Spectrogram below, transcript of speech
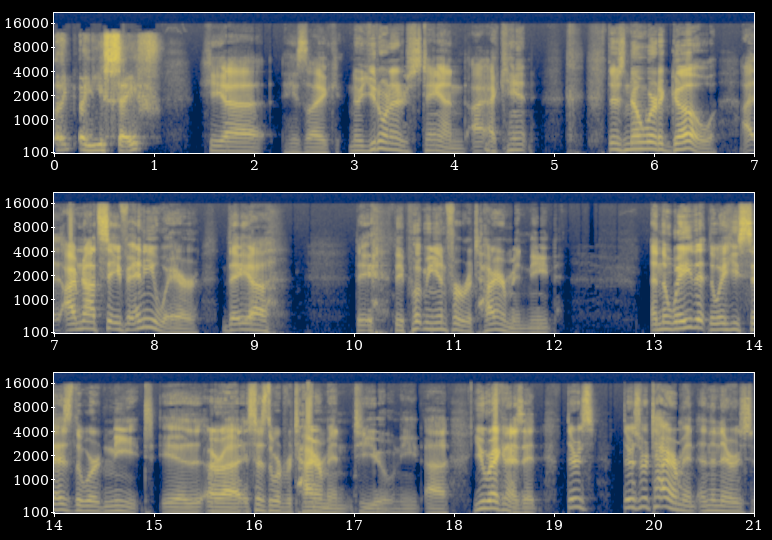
Like, are you safe? he uh he's like no you don't understand i i can't there's nowhere to go i i'm not safe anywhere they uh they they put me in for retirement neat and the way that the way he says the word neat is or uh, it says the word retirement to you neat uh you recognize it there's there's retirement and then there's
